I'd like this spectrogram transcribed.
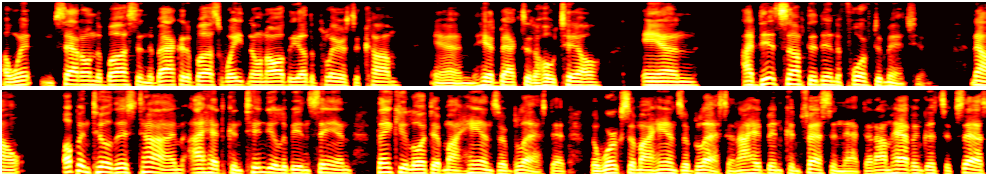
I went and sat on the bus in the back of the bus, waiting on all the other players to come and head back to the hotel. And I did something in the fourth dimension. Now, up until this time, I had continually been saying, Thank you, Lord, that my hands are blessed, that the works of my hands are blessed. And I had been confessing that, that I'm having good success,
